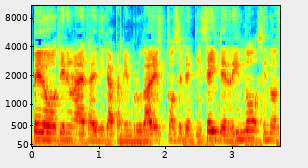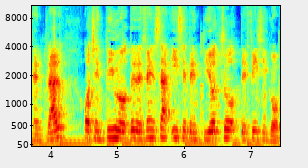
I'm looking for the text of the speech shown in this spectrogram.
pero tiene una estadística también brutales, con 76 de ritmo, siendo central, 81 de defensa y 78 de físico.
